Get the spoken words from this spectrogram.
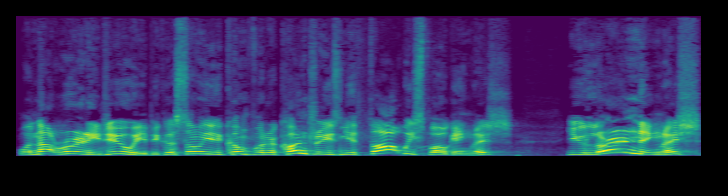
well, not really, do we? Because some of you come from other countries and you thought we spoke English, you learned English,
